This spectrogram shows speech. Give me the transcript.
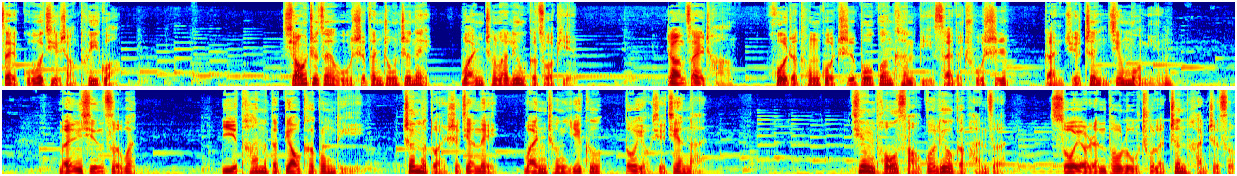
在国际上推广。乔治在五十分钟之内完成了六个作品，让在场或者通过直播观看比赛的厨师。感觉震惊莫名，扪心自问，以他们的雕刻功底，这么短时间内完成一个都有些艰难。镜头扫过六个盘子，所有人都露出了震撼之色。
